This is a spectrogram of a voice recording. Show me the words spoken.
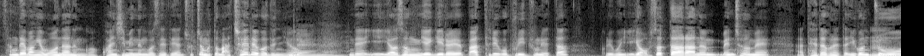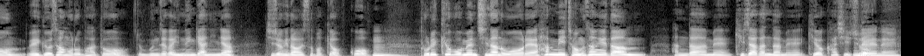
상대방이 원하는 거, 관심 있는 것에 대한 초점을 또 맞춰야 되거든요. 네네. 근데 이 여성 얘기를 빠뜨리고 브리핑을 했다? 그리고 이게 없었다라는 맨 처음에 대답을 했다. 이건 좀 외교상으로 봐도 좀 문제가 있는 게 아니냐 지적이 나올 수밖에 없고 음. 돌이켜 보면 지난 5월에 한미 정상회담 한 다음에 기자간담회 기억하시죠? 네네.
